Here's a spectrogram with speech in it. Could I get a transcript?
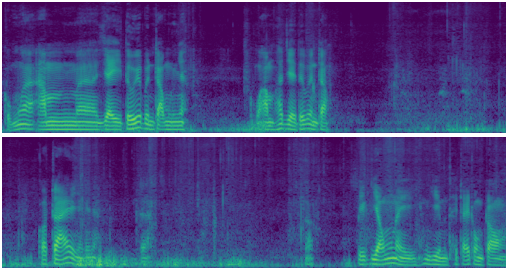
cũng à, âm à, dây tưới bên trong luôn nha. Cũng âm hết dây tưới bên trong. Có trái rồi nha cả nhà. Dạ. Đó. biết giống này không gì mình thấy trái tròn tròn.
